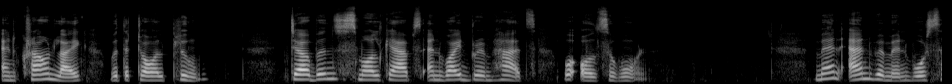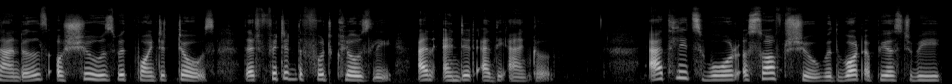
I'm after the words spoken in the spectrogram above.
and crown-like with a tall plume. Turbans, small caps and wide brim hats were also worn. Men and women wore sandals or shoes with pointed toes that fitted the foot closely and ended at the ankle. Athletes wore a soft shoe with what appears to be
